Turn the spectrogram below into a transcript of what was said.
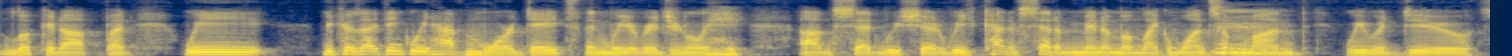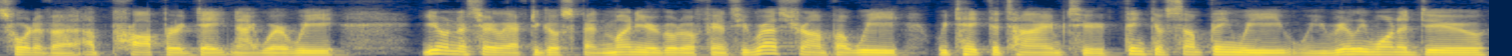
look it up, but we because I think we have more dates than we originally um, said we should. We kind of set a minimum, like once a month, we would do sort of a, a proper date night where we. You don't necessarily have to go spend money or go to a fancy restaurant, but we, we take the time to think of something we, we really want to do,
